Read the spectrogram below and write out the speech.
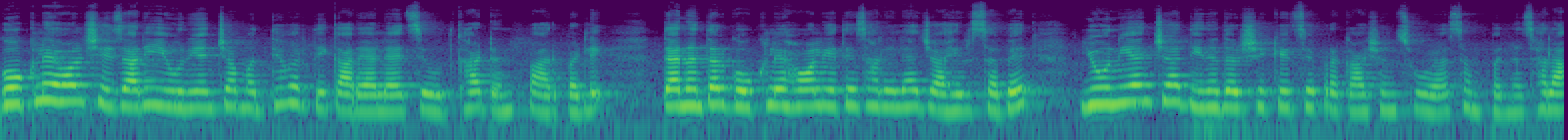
गोखले हॉल शेजारी युनियनच्या मध्यवर्ती कार्यालयाचे उद्घाटन पार पडले. त्यानंतर गोखले हॉल येथे झालेल्या जाहीर सभेत युनियनच्या दिनदर्शिकेचे प्रकाशन सोहळा संपन्न झाला.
